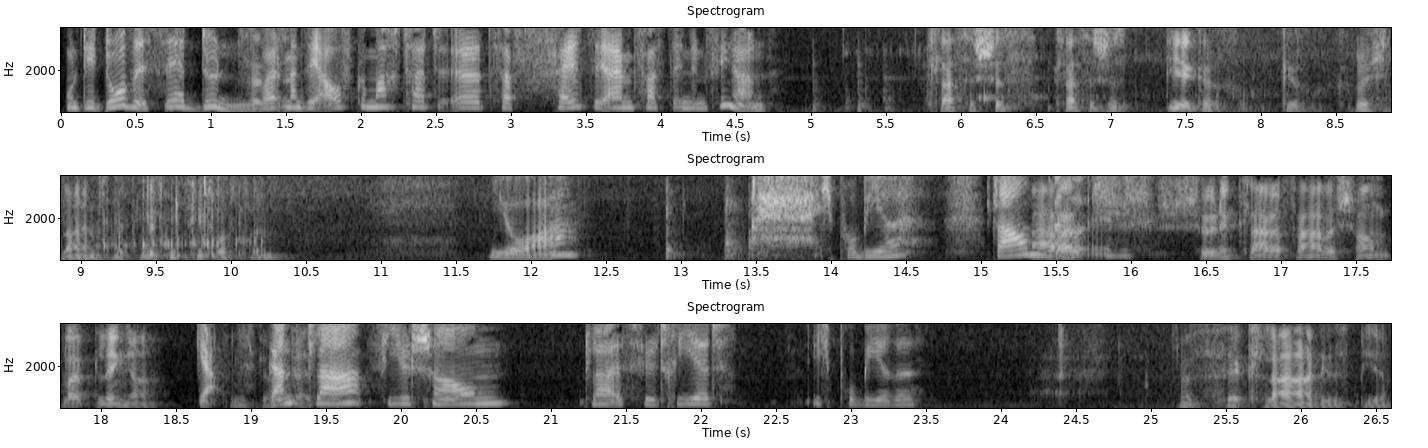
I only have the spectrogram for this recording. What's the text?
Und die Dose ist sehr dünn. Sobald man sie aufgemacht hat, äh, zerfällt sie einem fast in den Fingern. klassisches, klassisches Biergerüchlein mit ein bisschen Zitrus drin. Ja. Ich probiere. Schaum, Aber also schöne, klare Farbe, Schaum bleibt länger. ja, ganz, nett. klar, viel Schaum. Klar ist filtriert. Ich probiere. Es ist sehr klar, dieses Bier.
